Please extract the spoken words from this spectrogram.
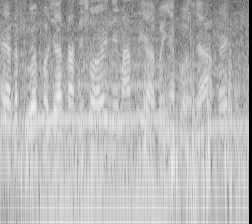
yang kedua bos ya tadi soalnya ini mati HP-nya bos ya oke. dapat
